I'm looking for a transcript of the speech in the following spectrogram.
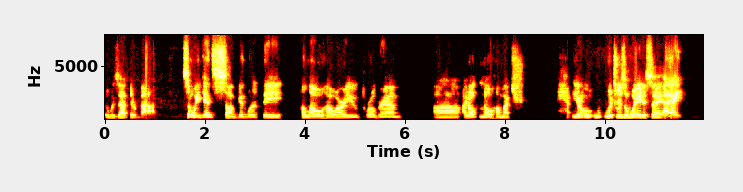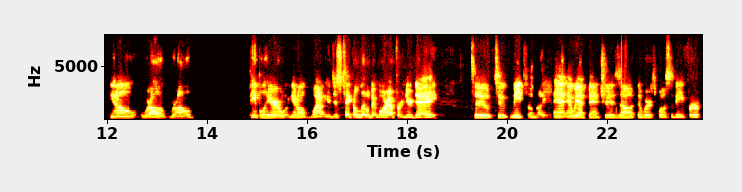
that was at their back. So we did some good work. The Hello, How Are You program. Uh, I don't know how much, you know, which was a way to say, hey, you know, we're all we're all people here. You know, why don't you just take a little bit more effort in your day to to meet somebody? And and we had benches out that were supposed to be for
